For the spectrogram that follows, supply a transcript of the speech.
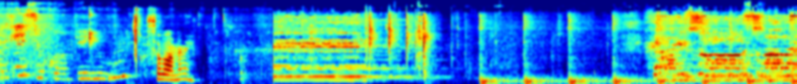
Який це соломяний. Ісус, мале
